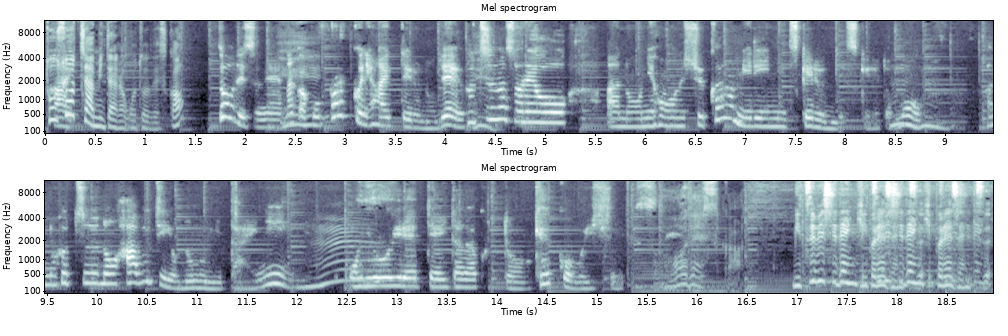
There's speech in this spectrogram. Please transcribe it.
塗装茶みたいなことですか？そうですね。なんかこうパックに入っているので、普通はそれをあの日本酒かみりんにつけるんですけれども、うんあの普通のハーブティーを飲むみたいにお湯を入れていただくと結構美味しいですね。そうですか。三菱電機プレゼンツ。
